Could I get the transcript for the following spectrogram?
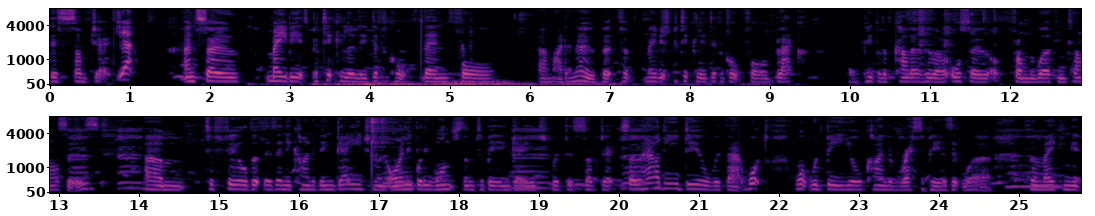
this subject Yeah. and so maybe it's particularly difficult then for um, I don't know, but for, maybe it's particularly difficult for black people of colour who are also from the working classes um, to feel that there's any kind of engagement or anybody wants them to be engaged mm. with this subject. So mm. how do you deal with that? What what would be your kind of recipe, as it were, for mm. making it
